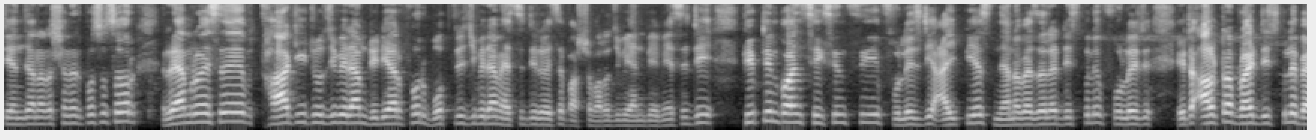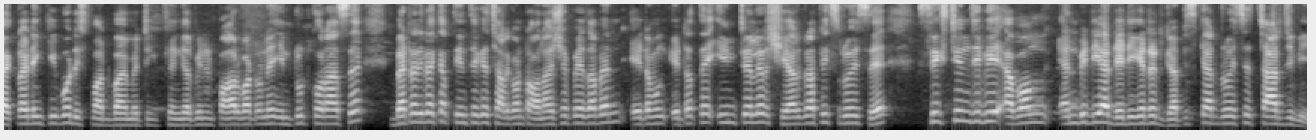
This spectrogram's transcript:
টেন জেনারেশনের প্রসেসর র্যাম রয়েছে thirty two GB RAM DDR four বত্রিশ জিবি র্যাম এসএসডি রয়েছে, পাঁচশো বারো জিবি এনবিএম SSD fifteen point six inch full HD IPS nano বেজেলের ডিসপ্লে ফুল এইচ এটা ultra bright display backlighting keyboard smart biometric fingerprint power বাটনে ইনক্লুড করা আছে। ব্যাটারি ব্যাকআপ তিন থেকে চার ঘণ্টা অনায়াসে পেয়ে যাবেন এটা এবং এটাতে ইন্টেলের শেয়ার গ্রাফিক্স রয়েছে সিক্সটিন জিবি এবং এনবিডিয়া ডেডিকেটেড গ্রাফিক্স কার্ড রয়েছে চার জিবি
